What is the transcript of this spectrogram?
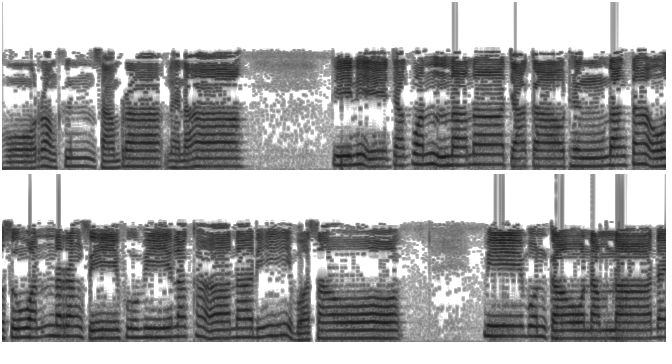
โหร้องขึ้นสามราและนา ที่นี่จากวันนานาจะกล่าวถึงนางเต้าสุวรรณรังสีผู้มีลักขานาดีบ่เศร้า มีบุญเก่านำนาได้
